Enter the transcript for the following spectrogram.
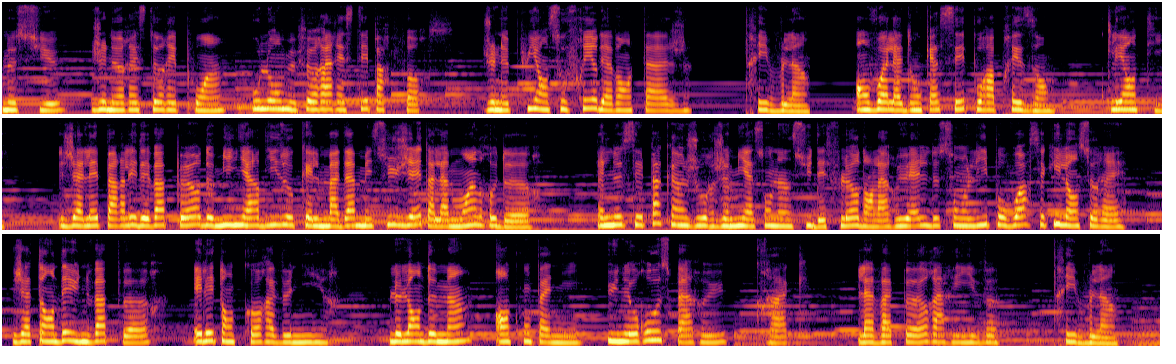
Monsieur, je ne resterai point, où l'on me fera rester par force. Je ne puis en souffrir davantage. Trivelin. En voilà donc assez pour à présent. Cléanti. J'allais parler des vapeurs de milliardise auxquelles madame est sujette à la moindre odeur. Elle ne sait pas qu'un jour je mis à son insu des fleurs dans la ruelle de son lit pour voir ce qu'il en serait. J'attendais une vapeur, elle est encore à venir. Le lendemain, en compagnie, une rose parut, craque. La vapeur arrive. Trivelin.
